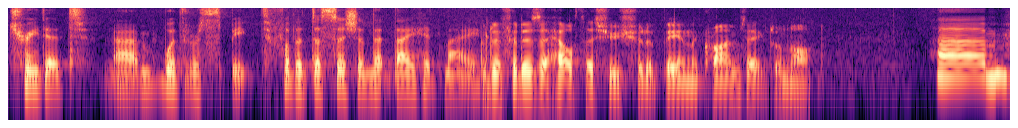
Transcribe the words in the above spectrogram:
treated um, with respect for the decision that they had made. But if it is a health issue, should it be in the Crimes Act or not? Um,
